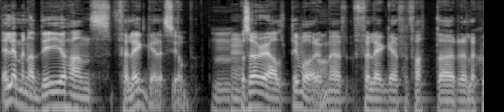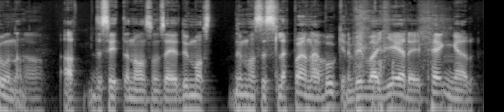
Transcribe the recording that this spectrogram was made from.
Eller jag menar det är ju hans förläggares jobb. Mm. Och så har det alltid varit Ja. med förläggar-författar-relationen. Ja. Att det sitter någon som säger du måste, du måste släppa den här Ja. boken, vi vill bara ge dig pengar.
